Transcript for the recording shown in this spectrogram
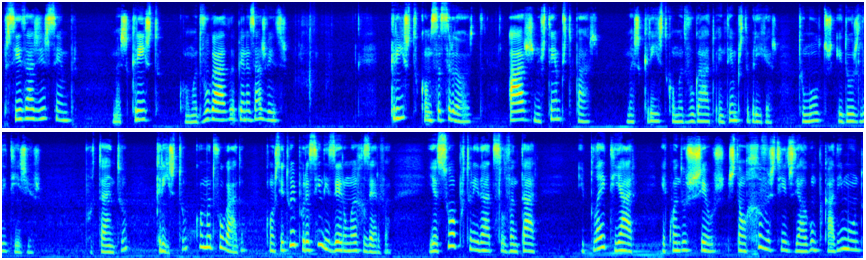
precisa agir sempre, mas Cristo, como advogado, apenas às vezes. Cristo, como sacerdote, age nos tempos de paz, mas Cristo, como advogado, em tempos de brigas, tumultos e duros litígios. Portanto, Cristo, como advogado, constitui, por assim dizer, uma reserva, e a sua oportunidade de se levantar e pleitear é quando os seus estão revestidos de algum pecado imundo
